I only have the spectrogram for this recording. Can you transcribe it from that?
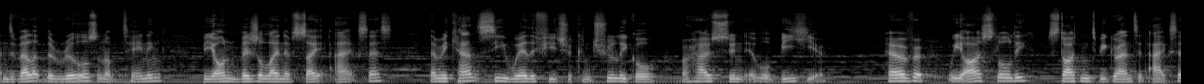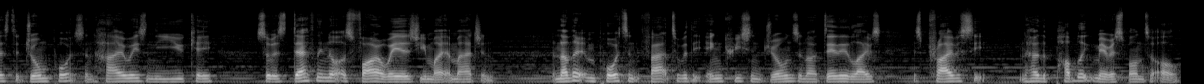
and develop the rules on obtaining beyond visual line of sight access, then we can't see where the future can truly go or how soon it will be here. However, we are slowly starting to be granted access to drone ports and highways in the UK, so it's definitely not as far away as you might imagine. Another important factor with the increase in drones in our daily lives is privacy and how the public may respond to all.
